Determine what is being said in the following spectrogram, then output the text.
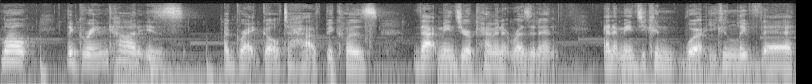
Well, the green card is a great goal to have because that means you're a permanent resident and it means you can work, you can live there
